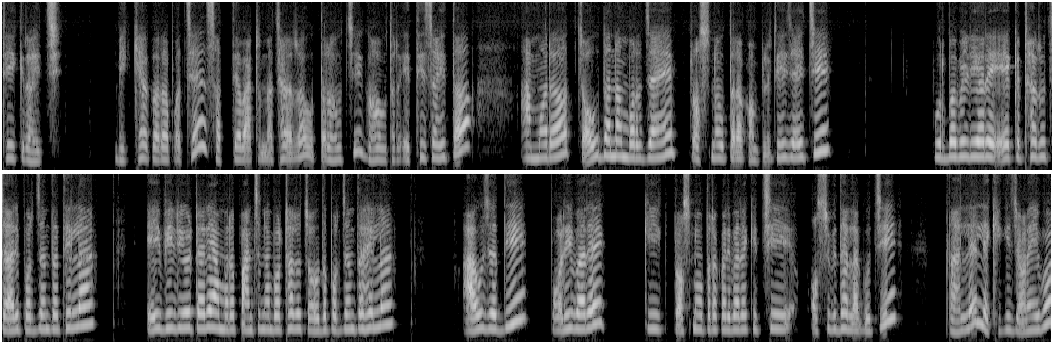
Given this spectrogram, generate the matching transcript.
ଠିକ୍ ରହିଛି। ଭିକ୍ଷା କର ପଛେ ସତ୍ୟ ବାଟ ନ ଛାଡ଼ର ଉତ୍ତର ହେଉଛି ଘ ଉତ୍ତର। ଏଥିସହିତ ଆମର ଚଉଦ ନମ୍ବର ଯାଏଁ ପ୍ରଶ୍ନ ଉତ୍ତର କମ୍ପ୍ଲିଟ୍ ହେଇଯାଇଛି। ପୂର୍ବ ଭିଡ଼ିଓରେ ଏକ ଠାରୁ ଚାରି ପର୍ଯ୍ୟନ୍ତ ଥିଲା। ଏଇ ଭିଡ଼ିଓଟାରେ ଆମର ପାଞ୍ଚ ନମ୍ବର ଠାରୁ ଚଉଦ ପର୍ଯ୍ୟନ୍ତ ହେଲା। ଆଉ ଯଦି ପଢ଼ିବାରେ କି ପ୍ରଶ୍ନ ଉତ୍ତର କରିବାରେ କିଛି ଅସୁବିଧା ଲାଗୁଛି ତାହେଲେ ଲେଖିକି ଜଣାଇବ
